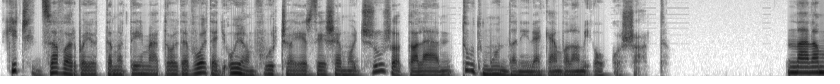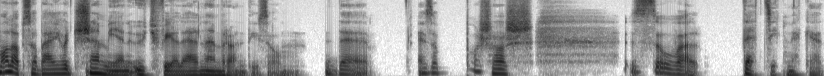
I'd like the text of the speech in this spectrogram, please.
Kicsit zavarba jöttem a témától, de volt egy olyan furcsa érzésem, hogy Zsuzsa talán tud mondani nekem valami okosat. Nálam alapszabály, hogy semmilyen ügyféllel nem randizom de ez a pasas, szóval tetszik neked.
